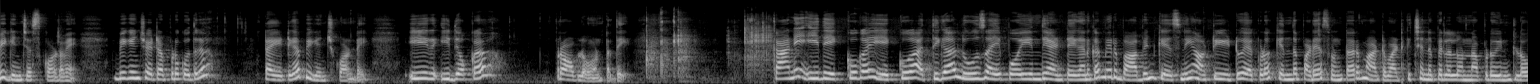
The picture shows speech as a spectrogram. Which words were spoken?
బిగించేసుకోవడమే. బిగించేటప్పుడు కొద్దిగా టైట్గా బిగించుకోండి. ఈ ఇది ఒక ప్రాబ్లం ఉంటుంది. కానీ ఇది ఎక్కువగా ఎక్కువ అతిగా లూజ్ అయిపోయింది అంటే కనుక మీరు బాబిన్ కేసుని అటు ఇటు ఎక్కడో కింద పడేసి ఉంటారు మాట మాటికి చిన్నపిల్లలు ఉన్నప్పుడు ఇంట్లో.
